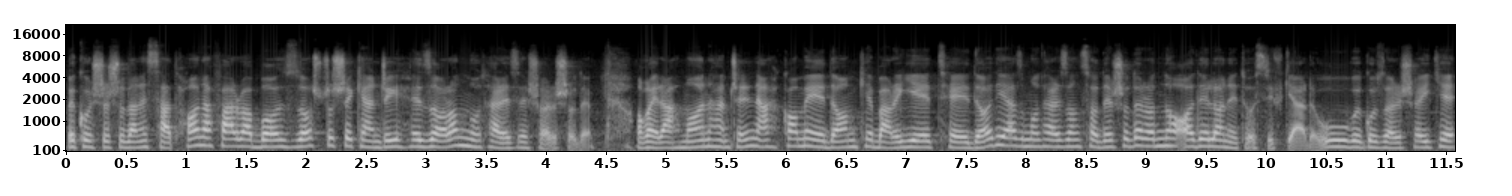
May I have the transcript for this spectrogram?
به کشته شدن صدها نفر و بازداشت و شکنجه هزاران معترض اشاره شده. آقای رحمان همچنین احکام اعدام که برای تعدادی از معترضان صادر شده را ناعادلانه توصیف کرده. او به گزارش هایی که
